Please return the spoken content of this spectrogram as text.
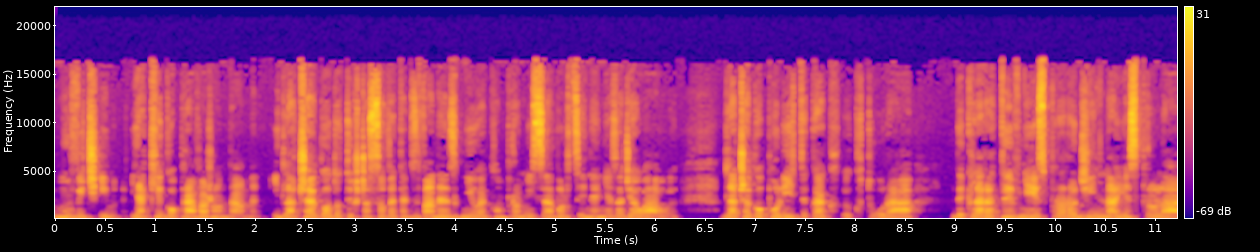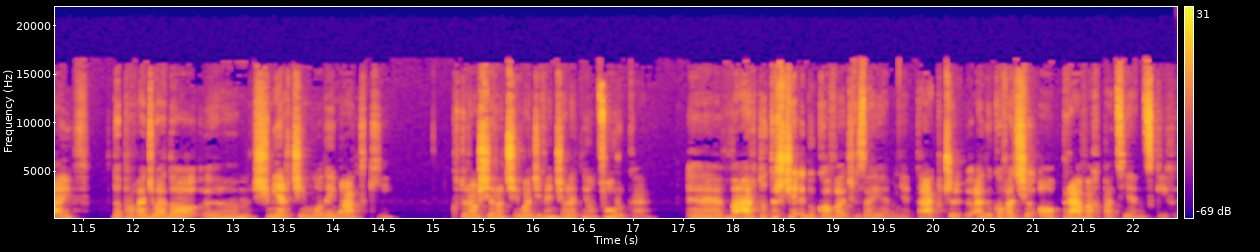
mówić im, jakiego prawa żądamy i dlaczego dotychczasowe tak zwane zgniłe kompromisy aborcyjne nie zadziałały. Dlaczego polityka, która deklaratywnie jest prorodzinna, jest pro-life, doprowadziła do śmierci młodej matki, która osierociła dziewięcioletnią córkę. E, warto też się edukować wzajemnie, tak? Czy edukować się o prawach pacjenckich,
